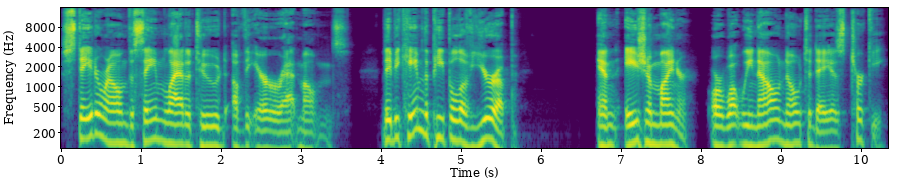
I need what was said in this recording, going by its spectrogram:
stayed around the same latitude of the Ararat Mountains. They became the people of Europe and Asia Minor, or what we now know today as Turkey.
